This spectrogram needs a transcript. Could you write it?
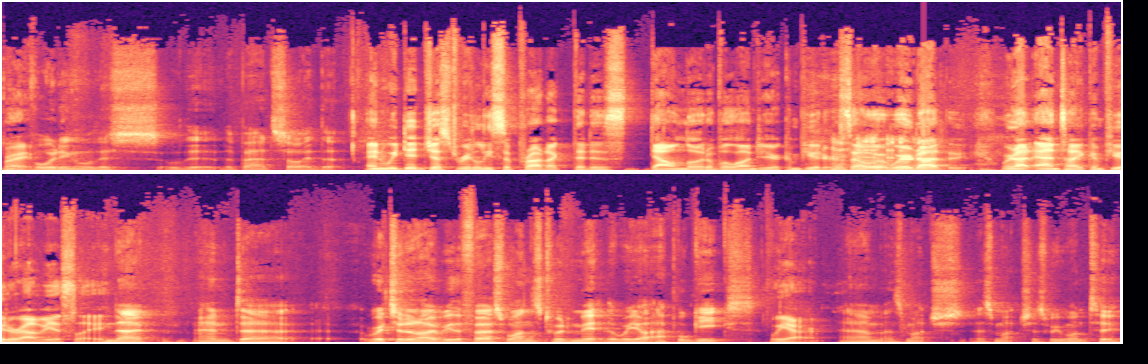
Right. avoiding all this, all the, the bad side that And we did just release a product that is downloadable onto your computer, so we're- we're not we're not anti-computer, obviously. no. And uh, Richard and I will be the first ones to admit that we are Apple geeks. We are. um, as much as much as we want to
